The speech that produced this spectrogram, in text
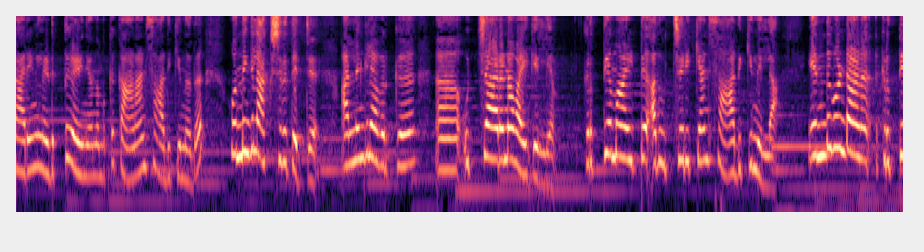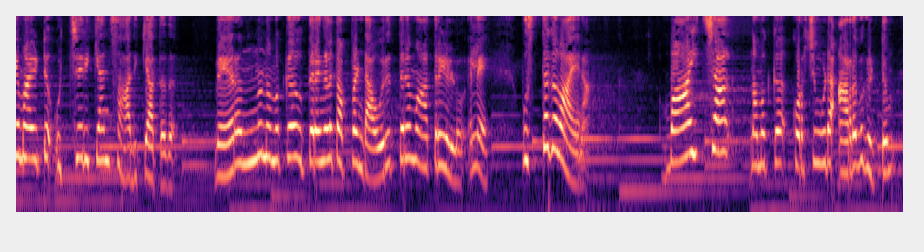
കാര്യങ്ങൾ എടുത്തു കഴിഞ്ഞാൽ നമുക്ക് കാണാൻ സാധിക്കുന്നത് ഒന്നെങ്കിൽ അക്ഷരത്തെറ്റ് അല്ലെങ്കിൽ അവർക്ക് ഉച്ചാരണ വൈകല്യം. കൃത്യമായിട്ട് അത് ഉച്ചരിക്കാൻ സാധിക്കുന്നില്ല. എന്തുകൊണ്ടാണ് കൃത്യമായിട്ട് ഉച്ചരിക്കാൻ സാധിക്കാത്തത്? വേറൊന്നും നമുക്ക് ഉത്തരങ്ങൾ തപ്പണ്ട. ഒരു ഉത്തരം മാത്രമേ ഉള്ളൂ അല്ലെ? പുസ്തക വായന. വായിച്ചാൽ നമുക്ക് കുറച്ചും കൂടെ അറിവ് കിട്ടും.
